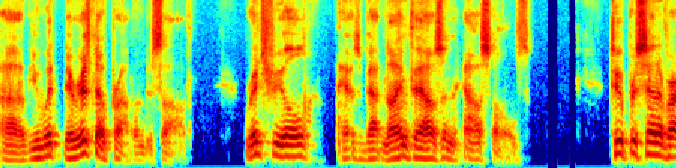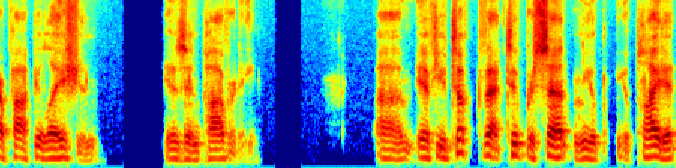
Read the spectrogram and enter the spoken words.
Uh, You would, there is no problem to solve. Ridgefield has about 9,000 households. 2% of our population is in poverty. Um, If you took that 2% and you you applied it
